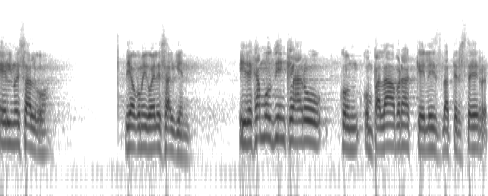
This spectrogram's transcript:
Él no es algo. Diga conmigo, Él es alguien. Y dejamos bien claro con, palabra que Él es la tercera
